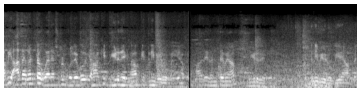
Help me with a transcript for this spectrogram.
अभी आधा घंटा हुआ है रेस्टोरेंट खोले को। यहाँ की भीड़ देखना आप कितनी भीड़ हो गई है यहाँ पे। आधे घंटे में आप भीड़ देखो। कितनी भीड़ हो गई है यहाँ पे?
